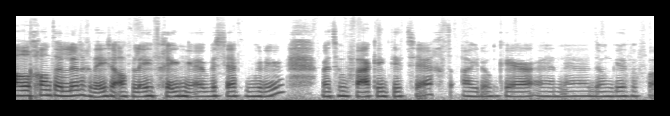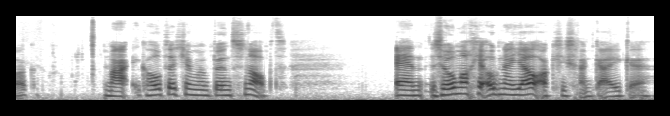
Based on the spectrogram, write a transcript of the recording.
arrogant en lullig deze aflevering, uh, besef ik me nu. Met hoe vaak ik dit zeg. I don't care en uh, don't give a fuck. Maar ik hoop dat je mijn punt snapt. En zo mag je ook naar jouw acties gaan kijken.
